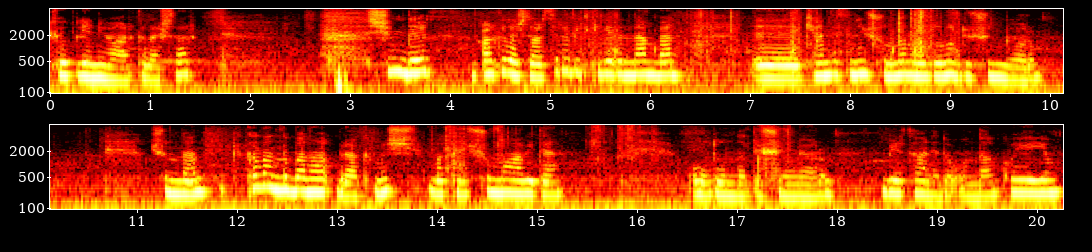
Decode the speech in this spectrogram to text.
kökleniyor arkadaşlar. Şimdi arkadaşlar sera bitkilerinden ben e, kendisinin şundan olduğunu düşünmüyorum. Şundan kalanını bana bırakmış. Bakın şu maviden olduğunu da düşünmüyorum. Bir tane de ondan koyayım.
